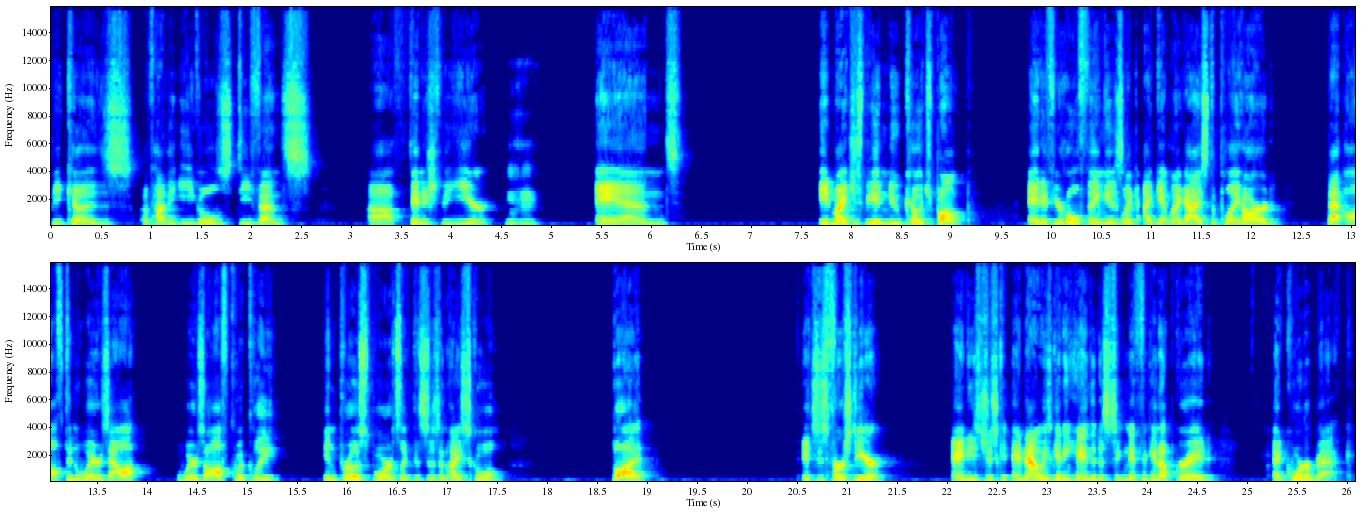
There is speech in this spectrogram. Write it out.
because of how the Eagles defense uh, finished the year. Mm-hmm. And it might just be a new coach bump And if your whole thing is like, I get my guys to play hard, that often wears out, wears off quickly in pro sports. Like this isn't high school, but it's his first year. And he's just, and now he's getting handed a significant upgrade at quarterback.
